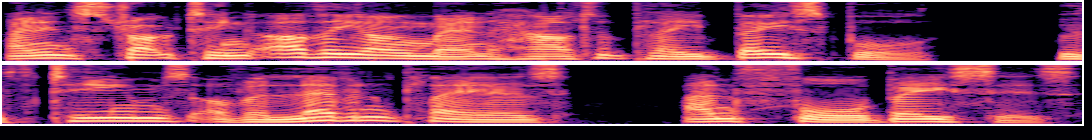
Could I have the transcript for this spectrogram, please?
and instructing other young men how to play baseball with teams of 11 players and four bases.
